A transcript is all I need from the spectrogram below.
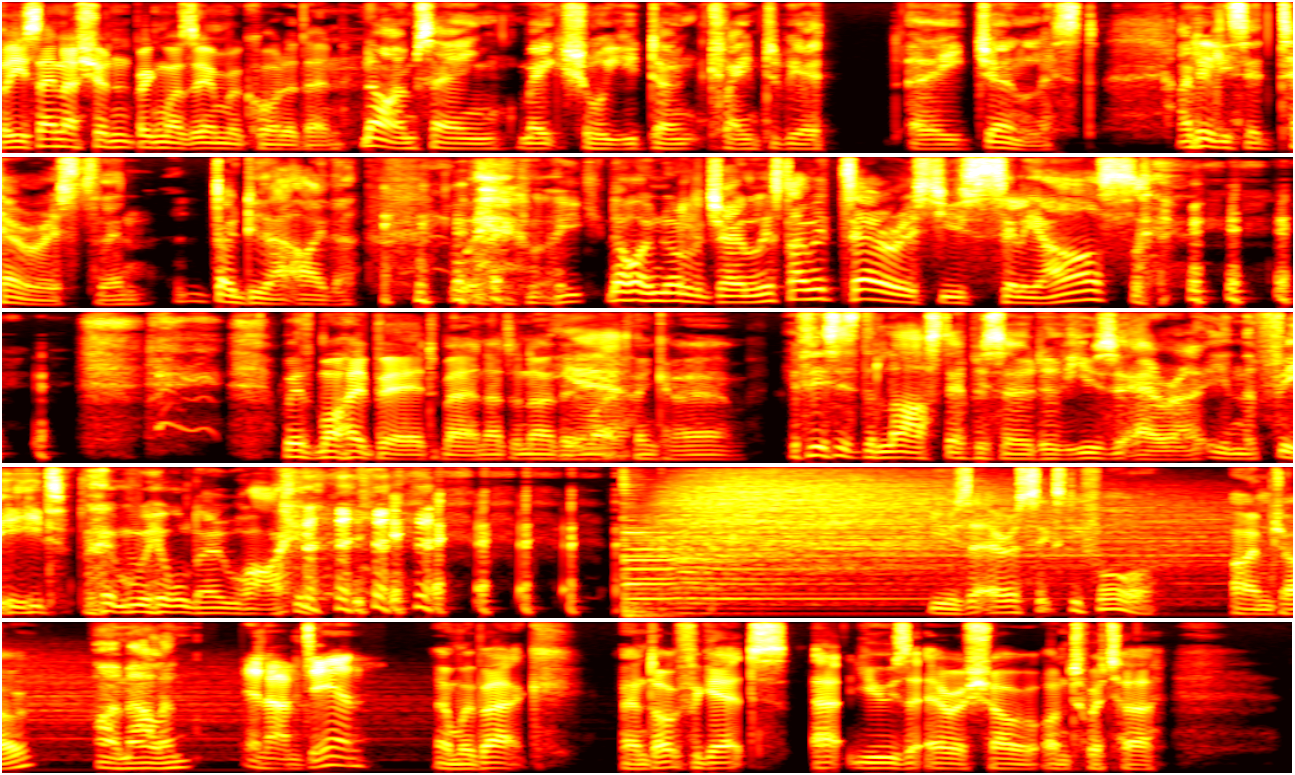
So you're saying I shouldn't bring my Zoom recorder then? No, I'm saying make sure you don't claim to be a, a journalist. I nearly said terrorist then. Don't do that either. like, no, I'm not a journalist. I'm a terrorist, you silly ass. With my beard, man, I don't know. They Yeah. might think I am. if this is the last episode of user error in the feed, then we all know why. User error 64. I'm Joe, I'm Alan. And I'm Dan. and we're back. And don't forget at user error show on Twitter.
